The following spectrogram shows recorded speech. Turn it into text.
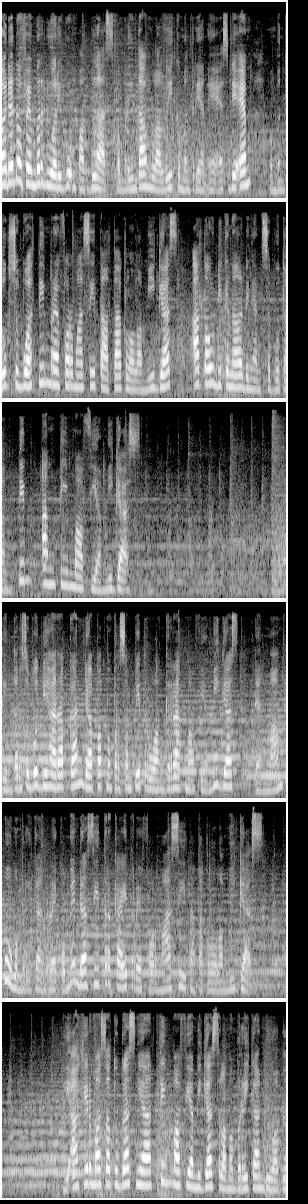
Pada November 2014, pemerintah melalui Kementerian ESDM membentuk sebuah tim reformasi tata kelola migas atau dikenal dengan sebutan Tim Anti Mafia Migas. Tim tersebut diharapkan dapat mempersempit ruang gerak mafia migas dan mampu memberikan rekomendasi terkait reformasi tata kelola migas. Di akhir masa tugasnya, tim Mafia Migas telah memberikan 12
